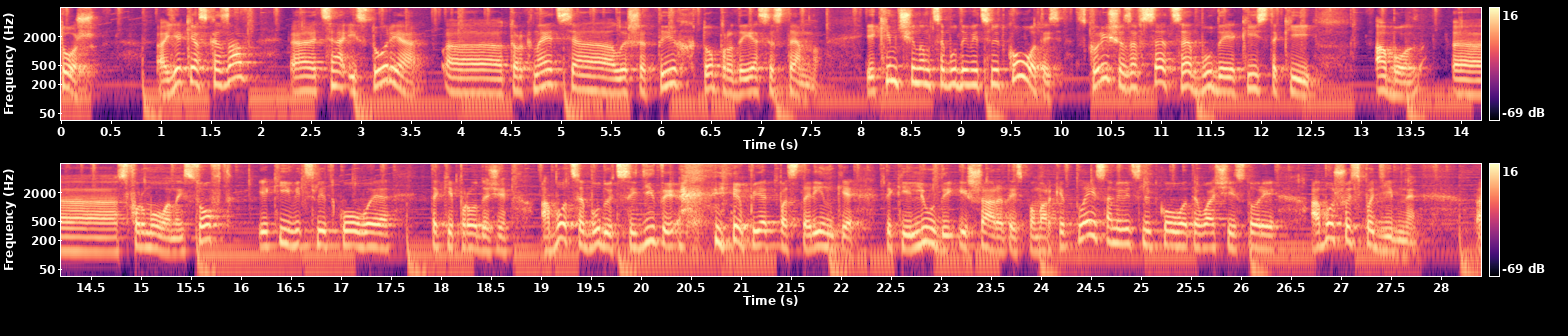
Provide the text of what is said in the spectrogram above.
Тож, Е, Як я сказав, е, ця історія торкнеться лише тих, хто продає системно. Яким чином це буде відслідковуватись? Скоріше за все, це буде якийсь такий або е, сформований софт, який відслідковує такі продажі, або це будуть сидіти як по старінки такі люди і шаритись по маркетплейсам і відслідковувати ваші історії, або щось подібне. Е,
